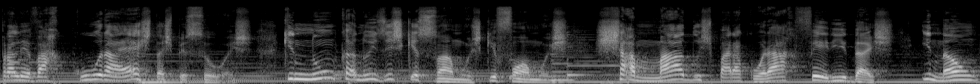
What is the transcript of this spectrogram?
para levar cura a estas pessoas. Que nunca nos esqueçamos que fomos chamados para curar feridas e não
